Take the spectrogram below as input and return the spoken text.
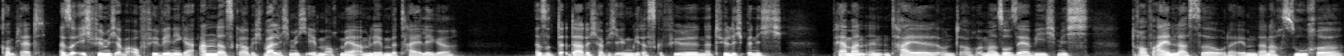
Komplett. Also ich fühle mich aber auch viel weniger anders, glaube ich, weil ich mich eben auch mehr am Leben beteilige. Also dadurch habe ich irgendwie das Gefühl, natürlich bin ich permanent ein Teil und auch immer so sehr, wie ich mich drauf einlasse oder eben danach suche.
